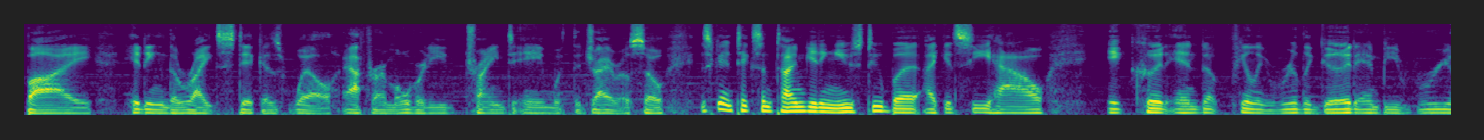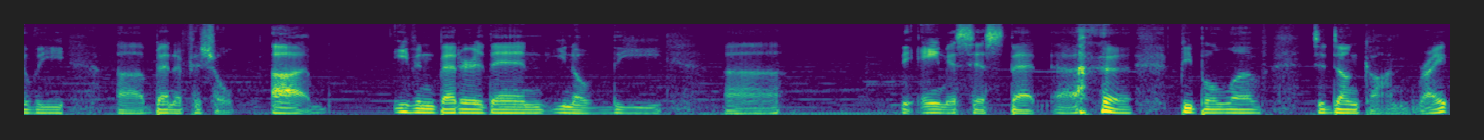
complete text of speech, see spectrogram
by hitting the right stick as well after I'm already trying to aim with the gyro. So it's going to take some time getting used to, but I could see how it could end up feeling really good and be really uh, beneficial. Uh, even better than you know the uh, the aim assist that uh, people love to dunk on, right?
